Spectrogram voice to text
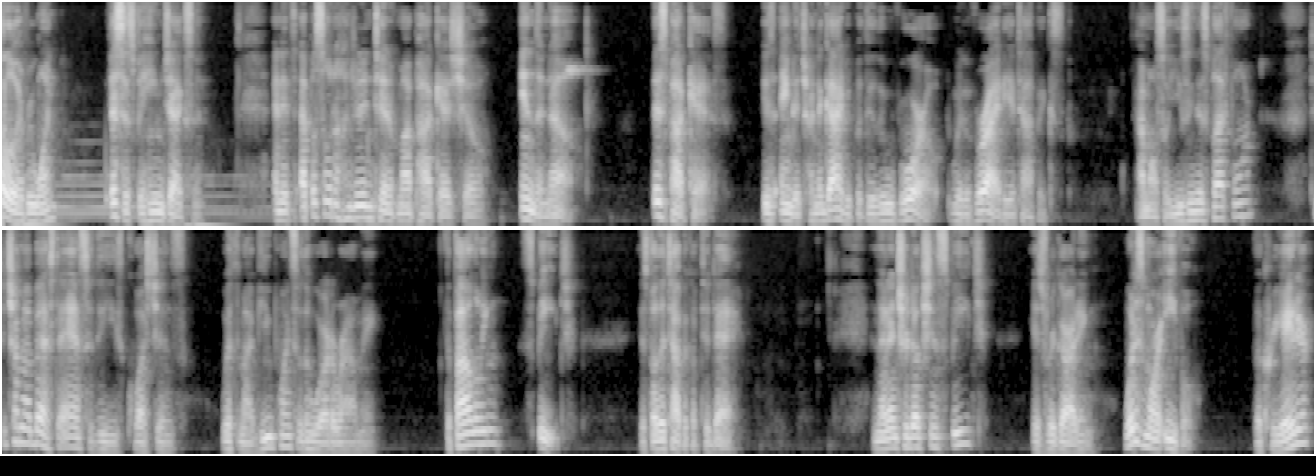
Hello, everyone. This is Faheem Jackson, and it's episode 110 of my podcast show, In the Know. This podcast is aimed at trying to guide people through the world with a variety of topics. I'm also using this platform to try my best to answer these questions with my viewpoints of the world around me. The following speech is for the topic of today. And that introduction speech is regarding what is more evil, the creator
